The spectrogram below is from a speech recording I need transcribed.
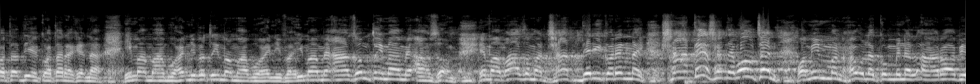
কথা দিয়ে কথা রাখে না। ইমাম আবু হানিফা তো ইমাম আবু হানিফা, ইমামে আজম তো ইমামে আজম। ইমাম আজম আর ঝাঁত দেরি করেন নাই, সাথে সাথে বলছেন ওমিম্মান হাউলাকুম মিনাল আরাবি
